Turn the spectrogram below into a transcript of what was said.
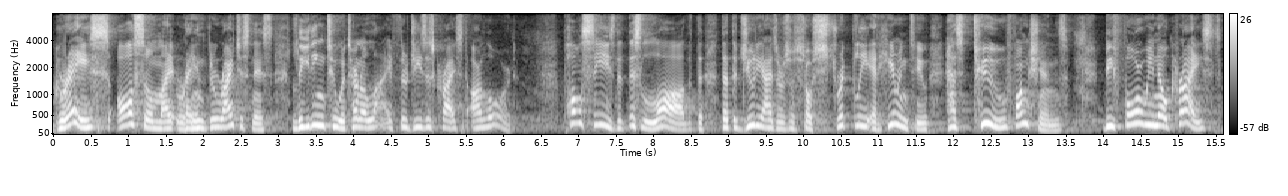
grace also might reign through righteousness, leading to eternal life through Jesus Christ our Lord. Paul sees that this law that the, that the Judaizers are so strictly adhering to has two functions. Before we know Christ,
